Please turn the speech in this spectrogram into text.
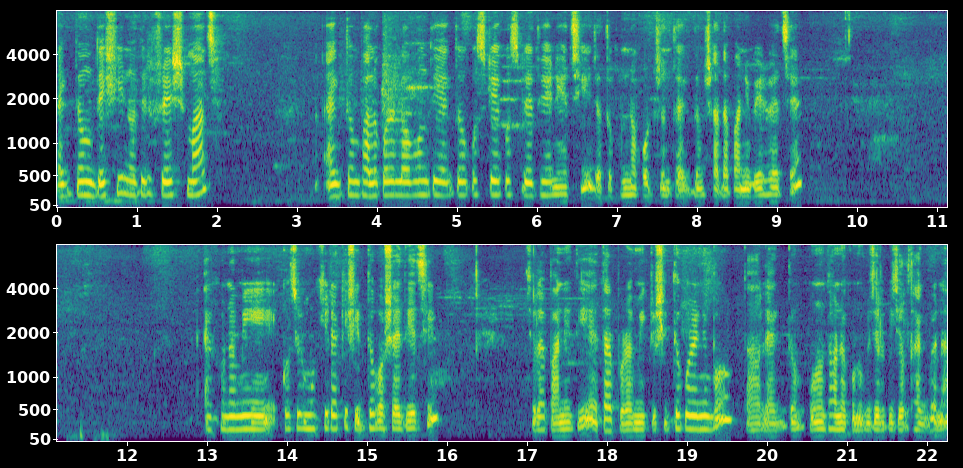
একদম দেশি, নদীর ফ্রেশ মাছ। একদম ভালো করে লবণ দিয়ে একদম কুচলিয়ে কুচলিয়ে ধুয়ে নিয়েছি, যতক্ষণ না পর্যন্ত একদম সাদা পানি বের হয়েছে। এখন আমি কচুর মুখিটাকে সিদ্ধ বসায় দিয়েছি চুলা পানি দিয়ে তারপর আমি একটু সিদ্ধ করে নিব, তাহলে একদম কোনো ধরনের কোনো বিজল বিজল থাকবে না।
